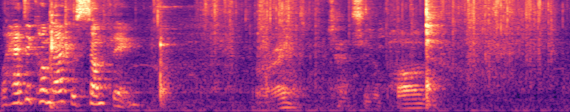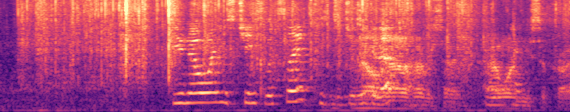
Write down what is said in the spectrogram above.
Well, I had to come back with something. Alright. Can't see the pog. Do you know what his chase looks like? 'Cause Did you look no, it not up? hundred percent. I don't want to be surprised.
